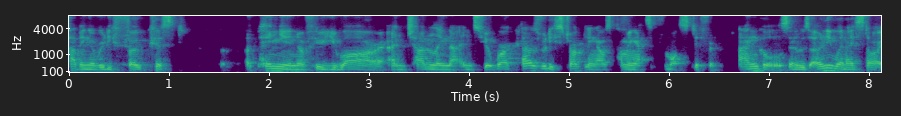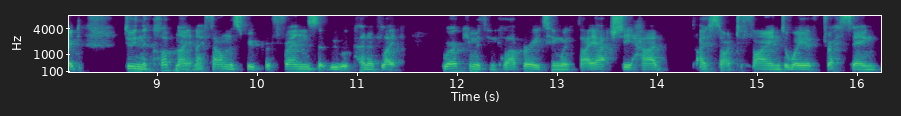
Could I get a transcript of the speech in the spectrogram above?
having a really focused opinion of who you are and channeling that into your work. And I was really struggling. I was coming at it from lots of different angles, and it was only when I started doing the club night and I found this group of friends that we were kind of like working with and collaborating with, that I actually had I started to find a way of dressing,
